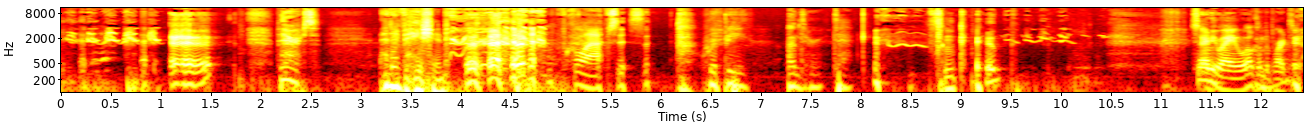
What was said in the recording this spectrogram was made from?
There's an invasion. Collapses. We're being under attack. so anyway, welcome to part two.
